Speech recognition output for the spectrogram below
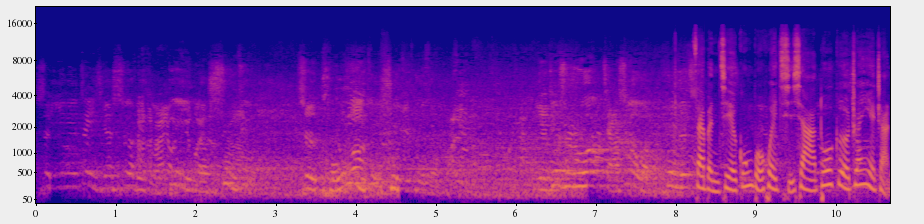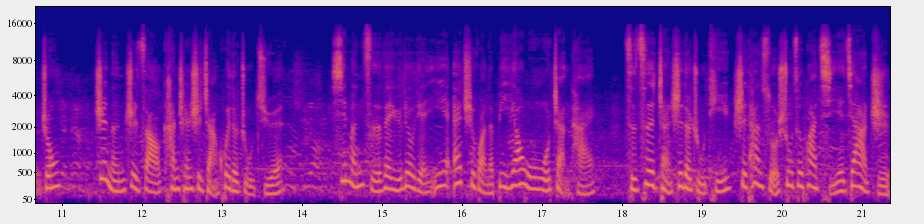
是因为这些设备所对应的数据是同一组数据库所管理的，也就是说，在本届工博会旗下多个专业展中，智能制造堪称是展会的主角。西门子位于六点一 H 馆的 B 幺五五展台，此次展示的主题是探索数字化企业价值。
